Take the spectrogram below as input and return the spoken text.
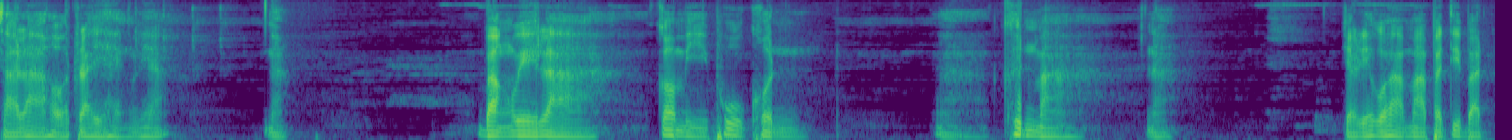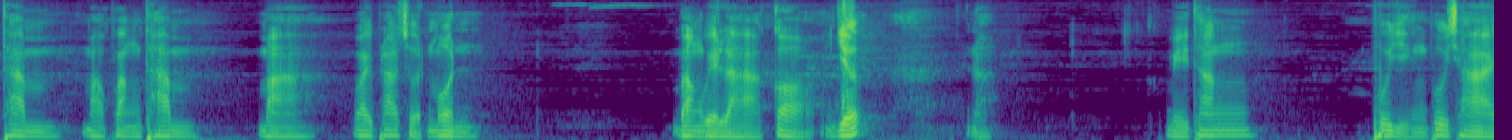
ศาลาหอไตรแห่งนี้นะบางเวลาก็มีผู้คนขึ้นมานะจะเรียกว่ามาปฏิบัติธรรม มาฟังธรรม มาไหว้พระสวดมนต์บางเวลาก็เยอะนะมีทั้งผู้หญิงผู้ชาย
